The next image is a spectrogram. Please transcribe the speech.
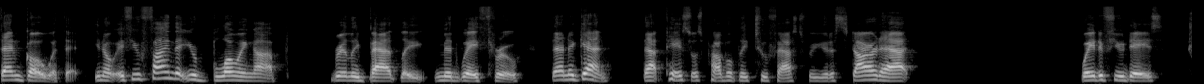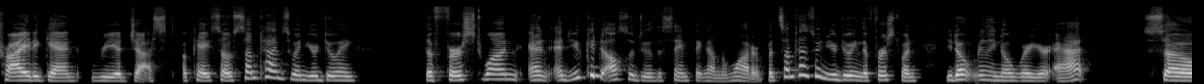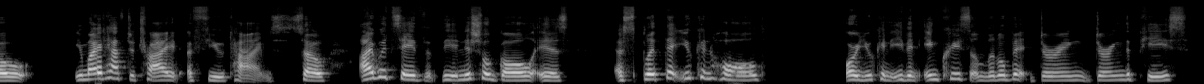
then go with it. You know, if you find that you're blowing up really badly midway through, then again, that pace was probably too fast for you to start at wait a few days, try it again, readjust. Okay. So sometimes when you're doing the first one, and and you could also do the same thing on the water, but sometimes when you're doing the first one, you don't really know where you're at. So you might have to try it a few times. So I would say that the initial goal is a split that you can hold, or you can even increase a little bit during during the piece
